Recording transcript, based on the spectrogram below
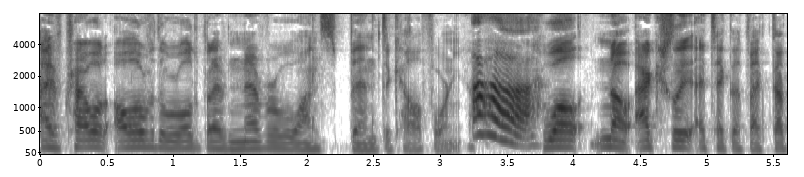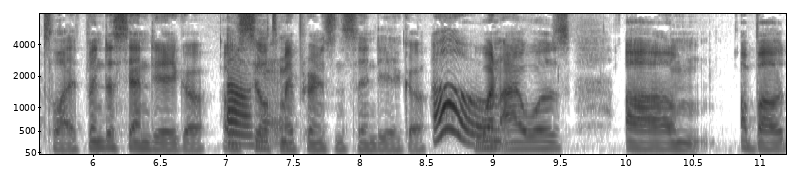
I've traveled all over the world, but I've never once been to California. Ah, Well, no, actually, I take that back. That's a lie. I've been to San Diego. I was Oh, still okay. to my parents in San Diego. Oh. When I was um, about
